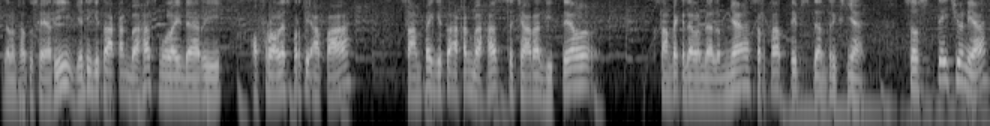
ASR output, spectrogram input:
dalam satu seri. Jadi kita akan bahas mulai dari overallnya seperti apa, sampai kita akan bahas secara detail sampai ke dalam-dalamnya, serta tips dan triksnya. So stay tune ya.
